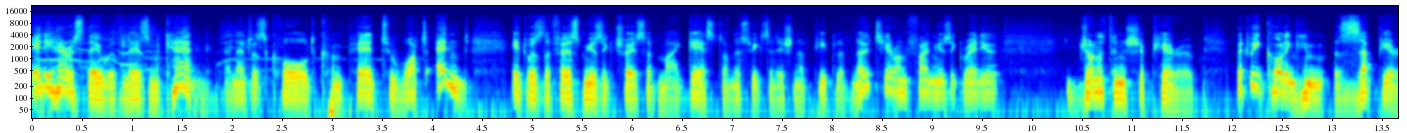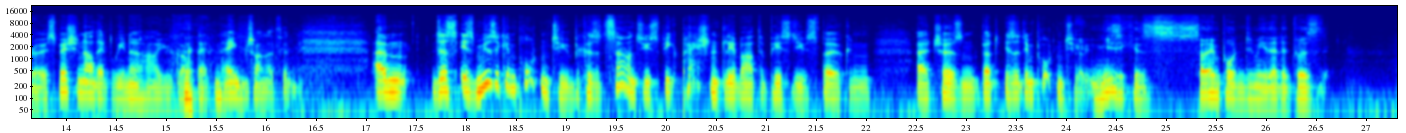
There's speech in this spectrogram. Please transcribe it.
Eddie Harris there with Les McCann, and that was called Compared to What? And it was the first music choice of my guest on this week's edition of People of Note here on Fine Music Radio, Jonathan Shapiro. But we're calling him Zapiro, especially now that we know how you got that name, Jonathan. Um, does, is music important to you? Because it sounds you speak passionately about the pieces you've spoken, uh, chosen, but is it important to you? music is so important to me that it was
